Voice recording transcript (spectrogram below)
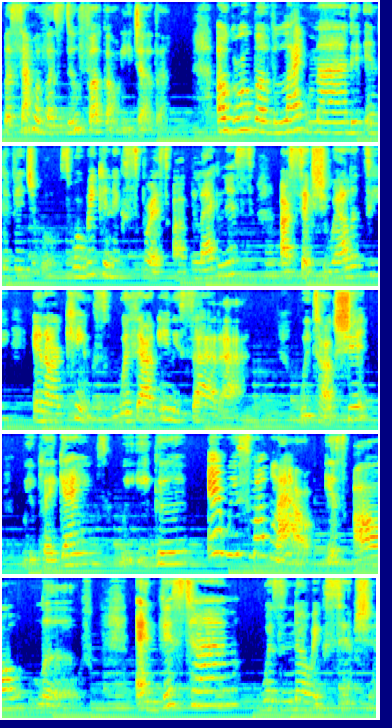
but some of us do fuck on each other a group of like minded individuals where we can express our blackness, our sexuality, and our kinks without any side eye. We talk shit, we play games, we eat good, and we smoke loud. It's all love. And this time was no exception.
